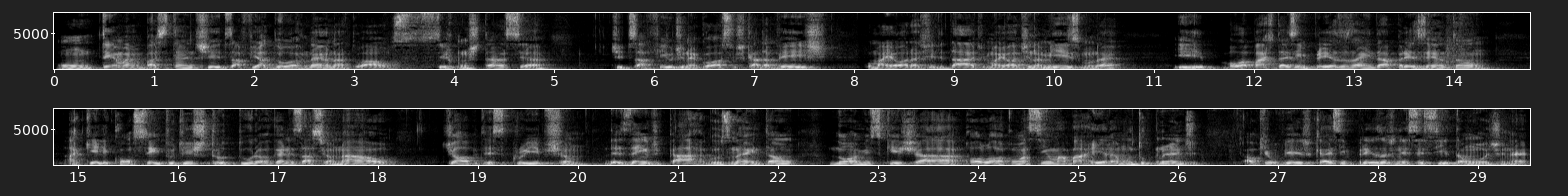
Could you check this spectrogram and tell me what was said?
Um tema bastante desafiador, né, na atual circunstância de desafio de negócios cada vez com maior agilidade, maior dinamismo, né? E boa parte das empresas ainda apresentam aquele conceito de estrutura organizacional, job description, desenho de cargos, né? Então, nomes que já colocam assim uma barreira muito grande ao que eu vejo que as empresas necessitam hoje, né?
